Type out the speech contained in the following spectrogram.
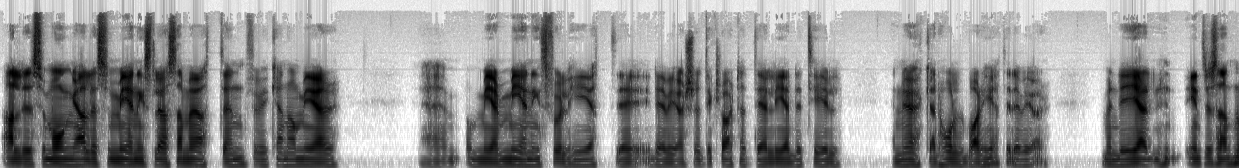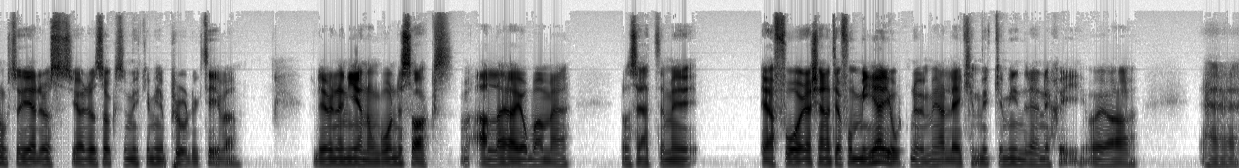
alldeles för många, alldeles för meningslösa möten, för vi kan ha mer, eh, och mer meningsfullhet i det vi gör. Så det är klart att det leder till en ökad hållbarhet i det vi gör. Men det är intressant nog så gör det oss, gör det oss också mycket mer produktiva. Det är väl en genomgående sak. Alla jag jobbar med, de säger att jag, får, jag känner att jag får mer gjort nu, men jag lägger mycket mindre energi och jag, eh,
